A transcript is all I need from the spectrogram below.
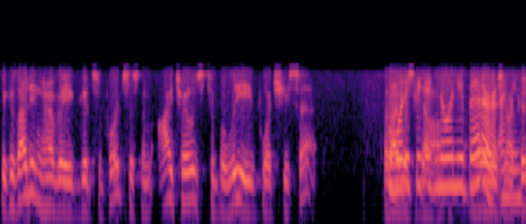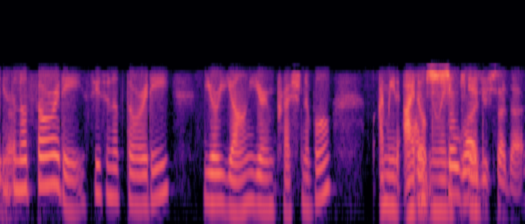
because I didn't have a good support system. I chose to believe what she said. But well, what if you didn't know any better? I mean, she's enough. an authority. She's an authority. You're young. You're impressionable. I mean, I don't I'm know any so glad kids. you said that.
